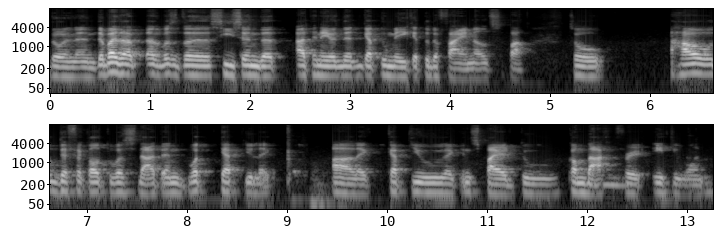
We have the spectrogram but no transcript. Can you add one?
doon and diba that, that was the season that Ateneo didn't get to make it to the finals pa. So how difficult was that? And what kept you like uh like kept you like inspired to come back for 81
